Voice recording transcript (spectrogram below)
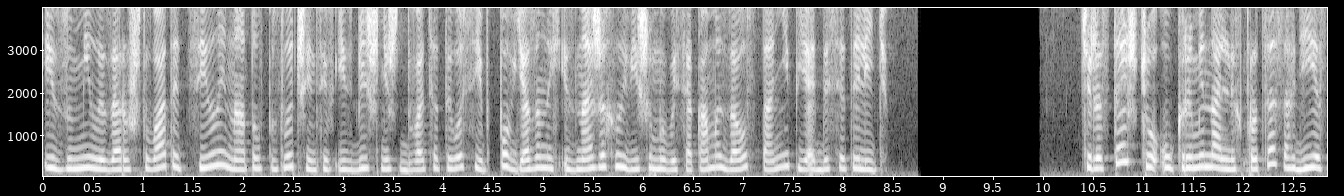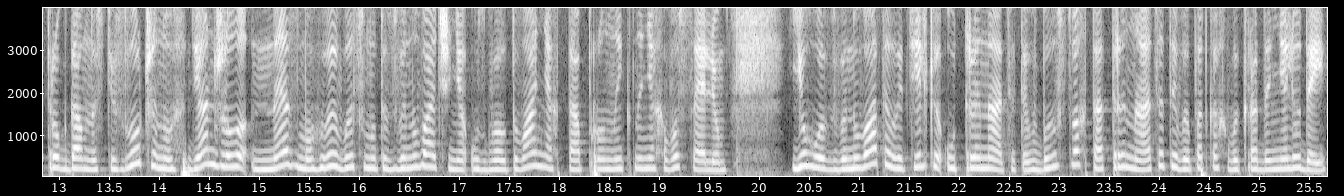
і зуміли заарештувати цілий натовп злочинців із більш ніж 20 осіб, пов'язаних із найжахливішими висяками за останні 5 десятиліть. Через те, що у кримінальних процесах діє строк давності злочину, Діанджело не змогли висунути звинувачення у зґвалтуваннях та проникненнях в оселю. Його звинуватили тільки у 13 вбивствах та 13 випадках викрадення людей.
